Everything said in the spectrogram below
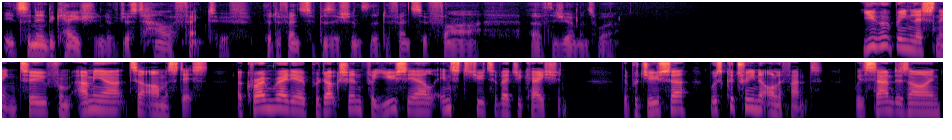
It's an indication of just how effective the defensive positions, the defensive fire of the Germans were. You have been listening to From Amiens to Armistice, a Chrome Radio production for UCL Institute of Education. The producer was Katrina Oliphant, with sound design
